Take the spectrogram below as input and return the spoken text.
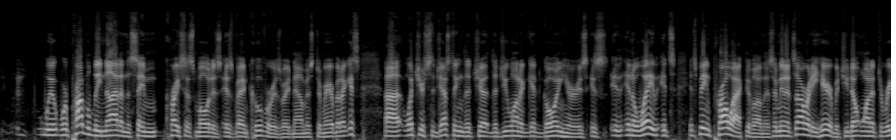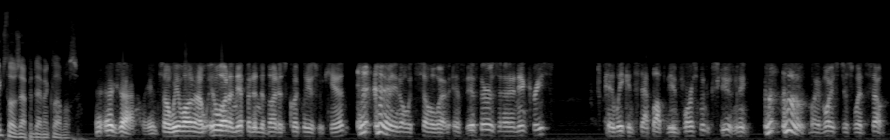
we're, we're probably not in the same crisis mode as, as Vancouver is right now, Mr. Mayor. But I guess uh, what you're suggesting that you, that you want to get going here is, is, in a way, it's it's being proactive on this. I mean, it's already here, but you don't want it to reach those epidemic levels. Exactly, and so we want to we want to nip it in the bud as quickly as we can. you know, so uh, if if there's an increase, and we can step up the enforcement. Excuse me, my voice just went so.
